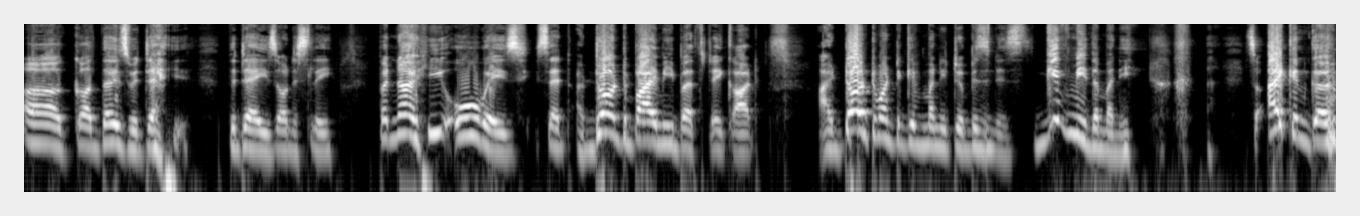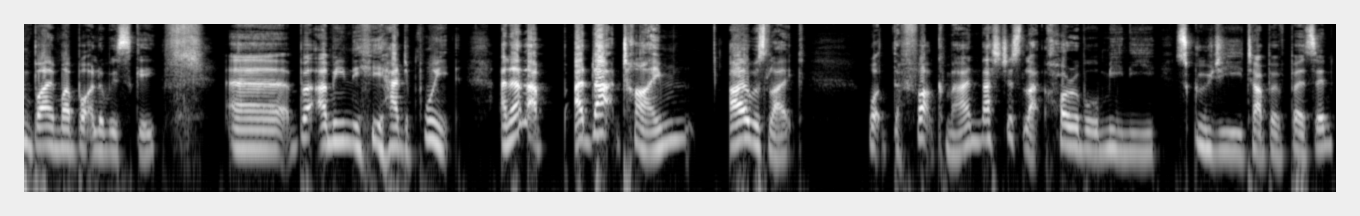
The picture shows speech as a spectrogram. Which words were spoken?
oh god, those were day- the days, honestly. But no, he always said, "Don't buy me birthday card. I don't want to give money to a business. Give me the money." so I can go and buy my bottle of whiskey. Uh, but I mean, he had a point, and at that at that time, I was like, what the fuck, man? That's just like horrible, meanie, Scroogey type of person.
